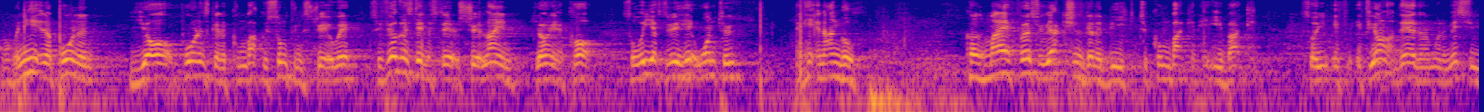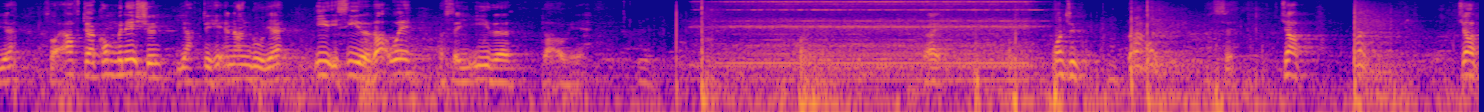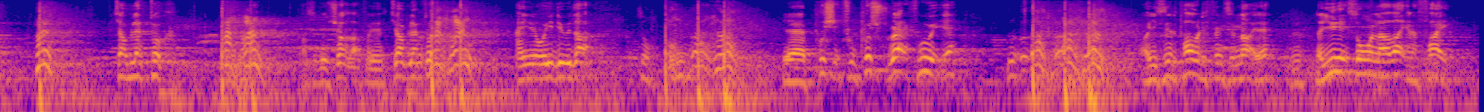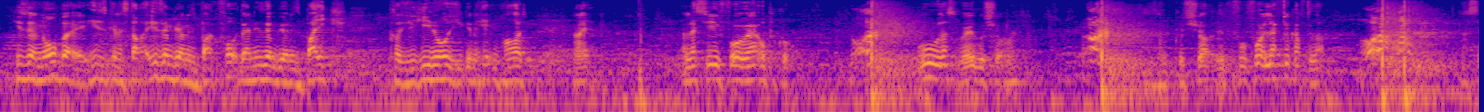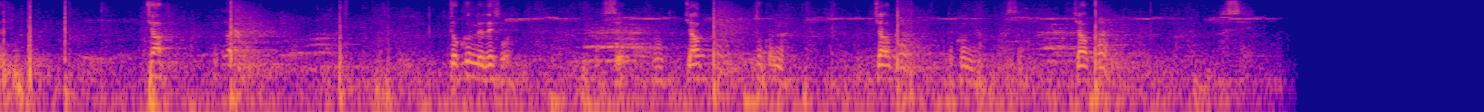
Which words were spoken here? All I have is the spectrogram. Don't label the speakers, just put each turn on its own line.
When you hit an opponent, your opponent's going to come back with something straight away. So if you're going to stay in a straight, straight line, you're going to get caught. So what you have to do is hit one, two, and hit an angle. Because my first reaction is going to be to come back and hit you back. So if, if you're not there, then I'm going to miss you, yeah? So after a combination, you have to hit an angle, yeah? It's either that way, or say either that way, yeah? Right. One, two. That's it. Jab. Jab. Jab left hook. That's a good shot that for you. Jab left hook. And you know what you do with that? Yeah, push it through, push right through it, yeah? Oh, you see the power difference in that, yeah? Now you hit someone like that in a fight, he's gonna know better. He's gonna start, he's gonna be on his back foot, then he's gonna be on his bike, because he knows you're gonna hit him hard, right? Unless you throw a right uppercut. Oh, that's a very good shot, man. That's a good shot. Throw a left hook after that. That's it. Duck under this one. That's it. Under. Jab. Duck under. That's it. Jab.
